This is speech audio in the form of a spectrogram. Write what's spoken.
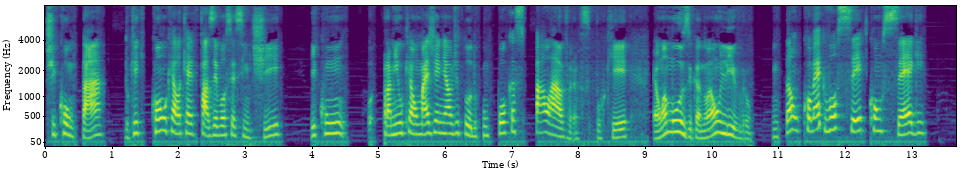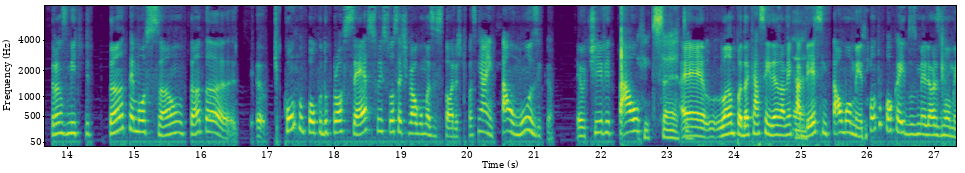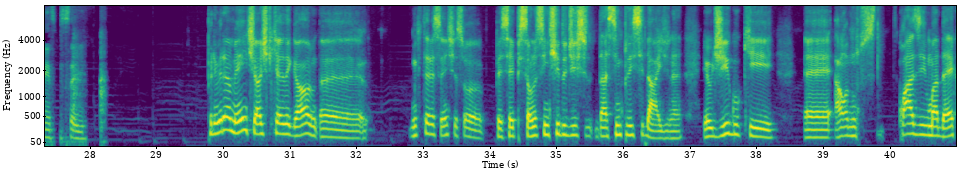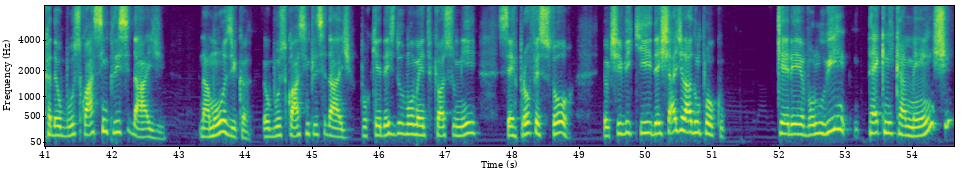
te contar, do que como que ela quer fazer você sentir e com para mim o que é o mais genial de tudo, com poucas palavras, porque é uma música, não é um livro. Então, como é que você consegue transmitir tanta emoção, tanta. Te conta um pouco do processo e se você tiver algumas histórias, tipo assim, ah, em tal música eu tive tal é, lâmpada que acendeu na minha certo. cabeça em tal momento. Conta um pouco aí dos melhores momentos disso aí. Primeiramente, acho que é legal, é, muito interessante a sua percepção no sentido de, da simplicidade, né? Eu digo que é, há uns, quase uma década eu busco a simplicidade na música, eu busco a simplicidade, porque desde o momento que eu assumi ser professor, eu tive que deixar de lado um pouco querer evoluir tecnicamente,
